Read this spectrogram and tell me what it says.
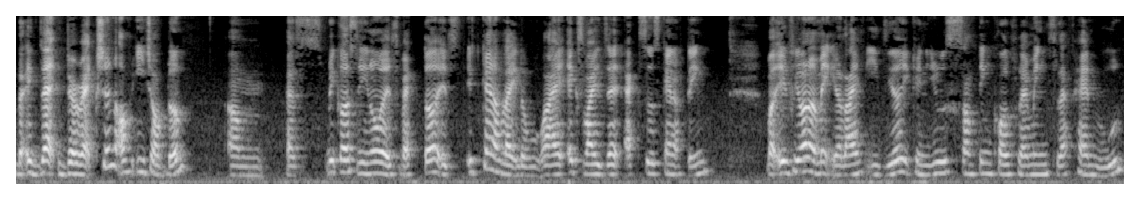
the exact direction of each of them, um, as because you know it's vector, it's it's kind of like the y x y z axis kind of thing. But if you want to make your life easier, you can use something called Fleming's left hand rule,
